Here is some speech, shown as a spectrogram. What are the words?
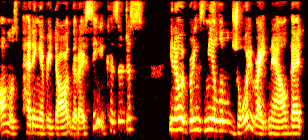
almost petting every dog that I see because they're just, you know, it brings me a little joy right now that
